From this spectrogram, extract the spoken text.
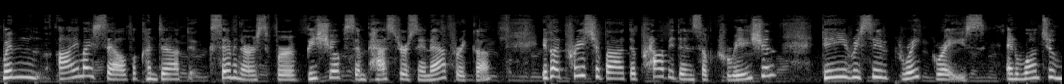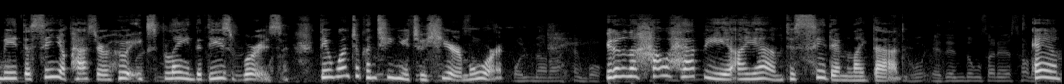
When I myself conduct seminars for bishops and pastors in Africa, if I preach about the providence of creation, they receive great grace and want to meet the senior pastor who explained these words. They want to continue to hear more. You don't know how happy I am to see them like that. And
